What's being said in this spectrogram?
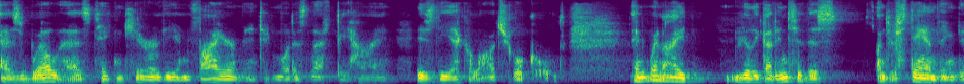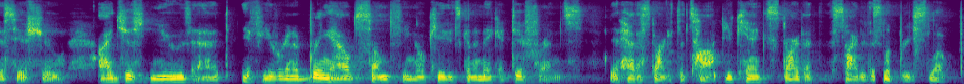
as well as taking care of the environment and what is left behind, is the ecological gold. And when I really got into this understanding this issue. I just knew that if you were going to bring out something, okay, that's going to make a difference, it had to start at the top. You can't start at the side of the slippery slope.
